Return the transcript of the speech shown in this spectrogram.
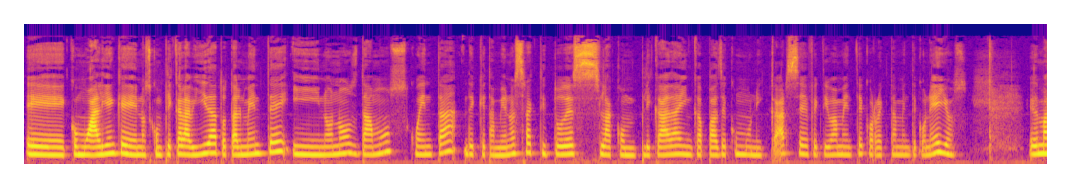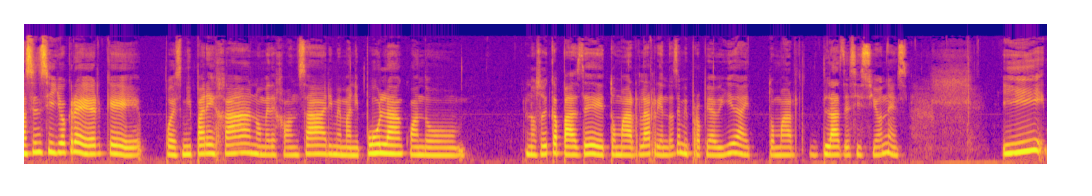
eh, como alguien que nos complica la vida totalmente y no nos damos cuenta de que también nuestra actitud es la complicada incapaz de comunicarse efectivamente, correctamente con ellos. Es más sencillo creer que pues mi pareja no me deja avanzar y me manipula cuando no soy capaz de tomar las riendas de mi propia vida y tomar las decisiones. Y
